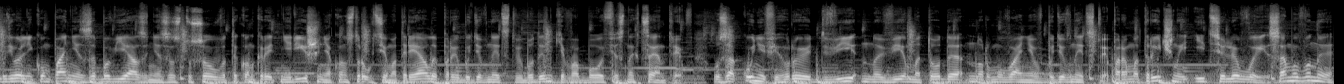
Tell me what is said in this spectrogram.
Будівельні компанії зобов'язані застосовувати конкретні рішення конструкції матеріали при будівництві будинків або офісних центрів параметрів. У законі фігурують дві нові методи нормування в будівництві параметричний і цільовий. Саме вони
